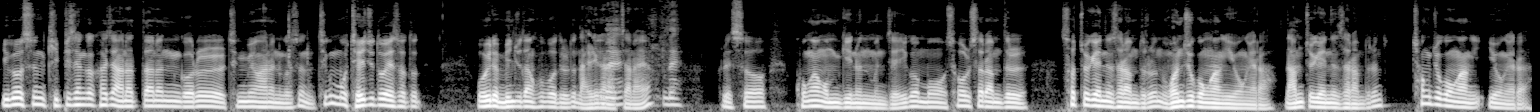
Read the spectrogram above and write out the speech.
이것은 깊이 생각하지 않았다는 거를 증명하는 것은 지금 뭐 제주도에서도 오히려 민주당 후보들도 난리가 네. 났잖아요. 네, 그래서 공항 옮기는 문제 이거 뭐 서울 사람들 서쪽에 있는 사람들은 원주 공항 이용해라 남쪽에 있는 사람들은 청주 공항 이용해라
